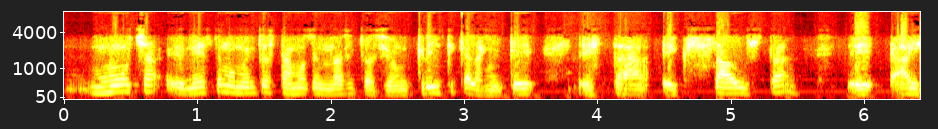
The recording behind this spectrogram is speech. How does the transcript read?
mucha, en este momento estamos en una situación crítica, la gente está exhausta, eh, hay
